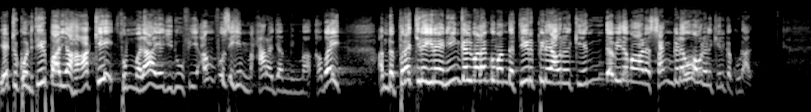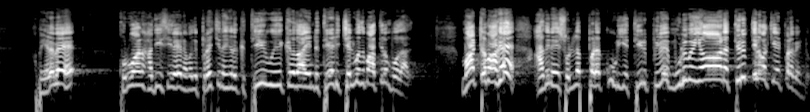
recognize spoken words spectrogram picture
ஏற்றுக்கொண்டு தீர்ப்பாளியாக ஆக்கி சும்மலா ஏஜி தூஃபி அம்புசிஹிம் ஹரஜம் மிம்மா கபைத் அந்த பிரச்சனையிலே நீங்கள் வழங்கும் அந்த தீர்ப்பிலே அவர்களுக்கு எந்த விதமான சங்கடமும் அவர்களுக்கு இருக்கக்கூடாது. அப்போ எனவே குர்வான் ஹதீஸிலே நமது பிரச்சனைகளுக்கு தீர்வு இருக்கிறதா என்று தேடிச் செல்வது மாத்திரம் போதாது. மாற்றமாக அதிலே சொல்லப்படக்கூடிய தீர்ப்பிலே முழுமையான திருப்தி நமக்கு ஏற்பட வேண்டும்.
